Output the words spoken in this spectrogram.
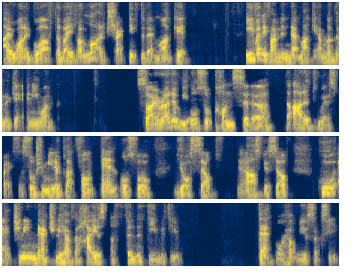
I want to go after, but if I'm not attractive to that market, even if I'm in that market, I'm not going to get anyone. So I rather we also consider the other two aspects, the social media platform and also yourself and ask yourself who actually naturally have the highest affinity with you. That will help you succeed.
